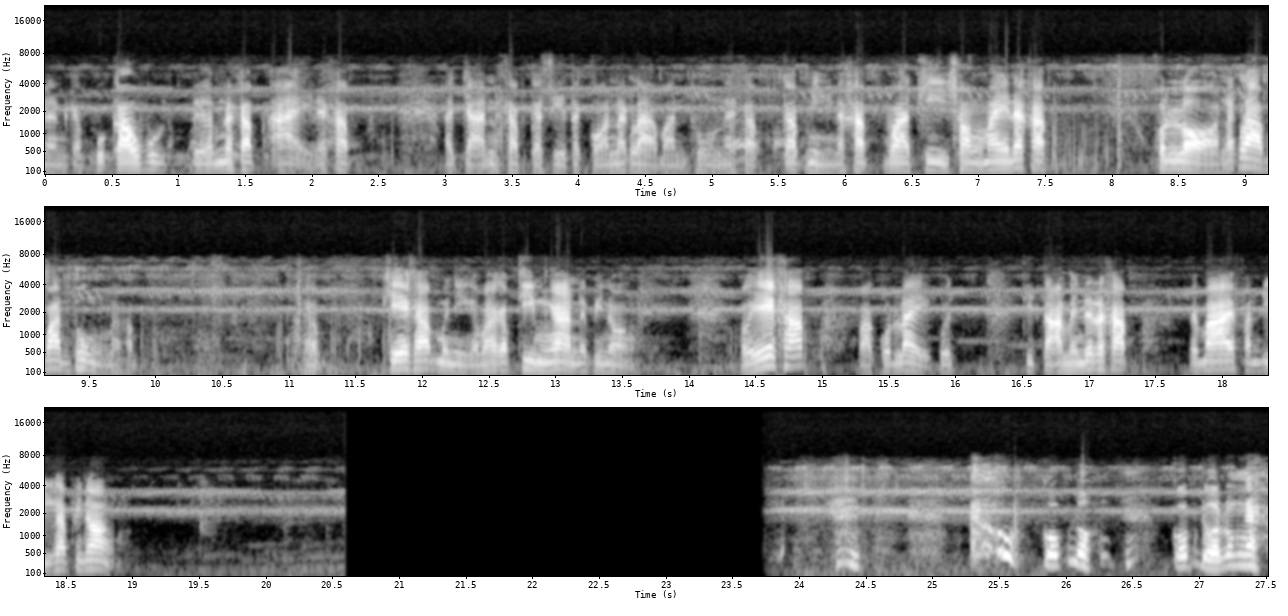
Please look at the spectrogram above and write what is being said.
นั่นกับผู้เก่าผู้เดิมนะครับอ้ายนะครับ อาจารย์นะครับเกษตรกรนักล่าบ้านทุ่งนะครับกับนี่นะครับ ว่าที่ช่องไม้นะครับ คนหล่อนักล่าบ้านทุ่งนะครับครับโอเคครับมือนี้ก็มากับทีมงานนะพี่น้องโอเคครับฝากกดไลค์กดติดตามเห็นด้วยนะครับบ๊ายบายฝันดีครับพี่น้องกบลงกบโดดลงน้ำ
